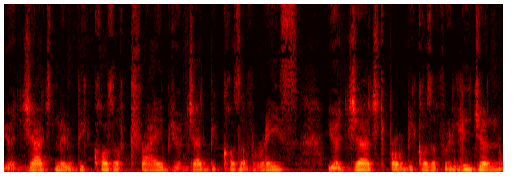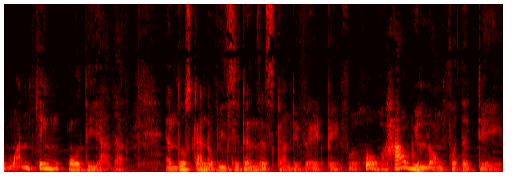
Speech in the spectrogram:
you're judged maybe because of tribe, you're judged because of race, you're judged probably because of religion, one thing or the other. And those kind of incidences can be very painful. Oh, how we long for the day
